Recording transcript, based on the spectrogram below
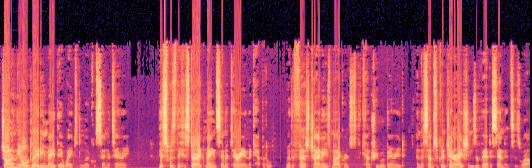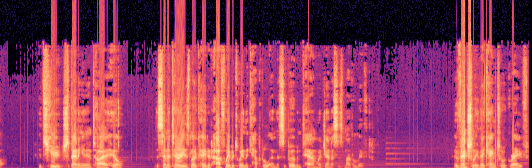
John and the old lady made their way to the local cemetery. This was the historic main cemetery in the capital, where the first Chinese migrants to the country were buried, and the subsequent generations of their descendants as well. It's huge, spanning an entire hill. The cemetery is located halfway between the capital and the suburban town where Janice's mother lived. Eventually, they came to a grave,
